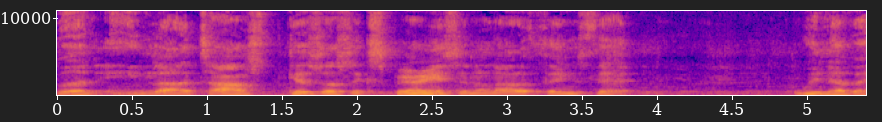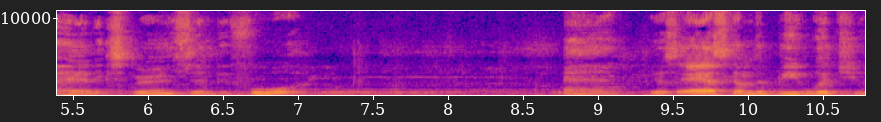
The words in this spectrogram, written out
But he a lot of times gives us experience in a lot of things that we never had experience in before. And just ask him to be with you.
